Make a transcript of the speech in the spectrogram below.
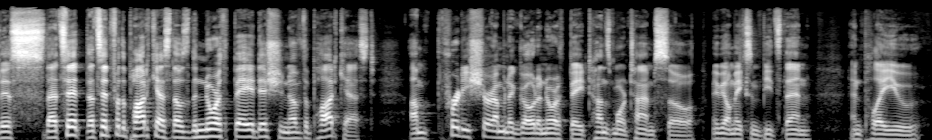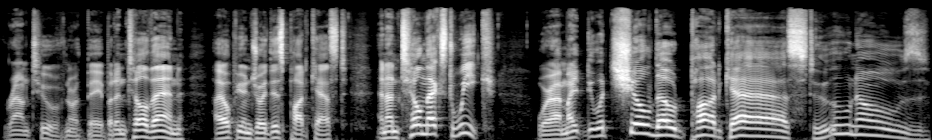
This that's it. That's it for the podcast. That was the North Bay edition of the podcast. I'm pretty sure I'm gonna go to North Bay tons more times, so maybe I'll make some beats then and play you round two of North Bay. But until then, I hope you enjoyed this podcast. And until next week, where I might do a chilled out podcast. Who knows?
